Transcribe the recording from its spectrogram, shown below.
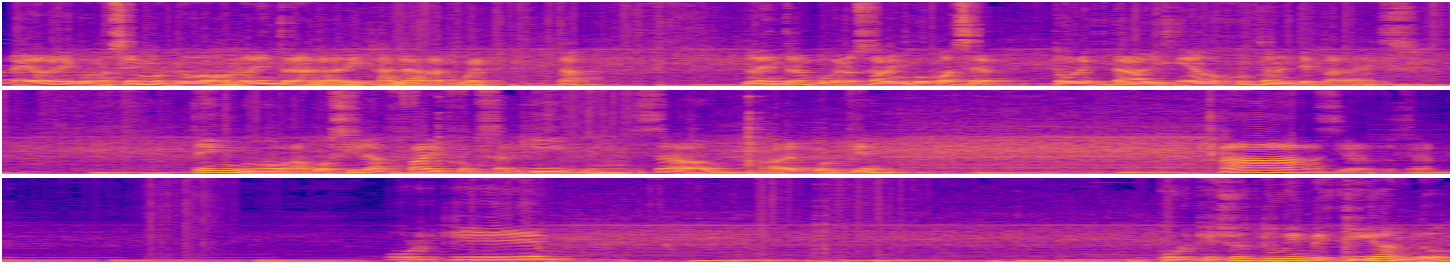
navegadores que conocemos no, no entran a la, a la web. No entran porque no saben cómo hacer. Tor está diseñado justamente para eso. tengo a Mozilla Firefox aquí minimizado. A ver por qué. Ah, cierto, cierto. Porque porque yo estuve investigando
